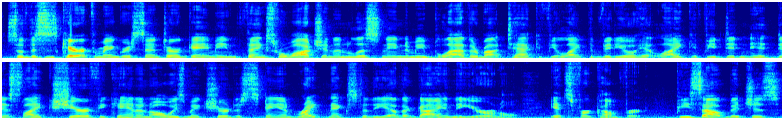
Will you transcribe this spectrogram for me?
So this is Carrick from Angry Centaur Gaming. Thanks for watching and listening to me blather about tech. If you liked the video, hit like. If you didn't, hit dislike. Share if you can, and always make sure to stand right next to the other guy in the urinal. It's for comfort. Peace out, bitches.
